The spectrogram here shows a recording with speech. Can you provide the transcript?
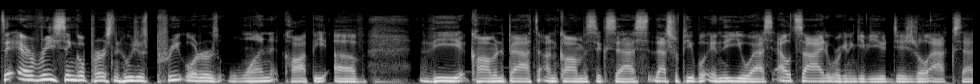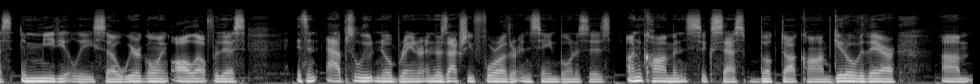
to every single person who just pre-orders one copy of the common path to uncommon success. That's for people in the US. Outside, we're going to give you digital access immediately. So we're going all out for this. It's an absolute no brainer. And there's actually four other insane bonuses. UncommonSuccessBook.com. Get over there. Um,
